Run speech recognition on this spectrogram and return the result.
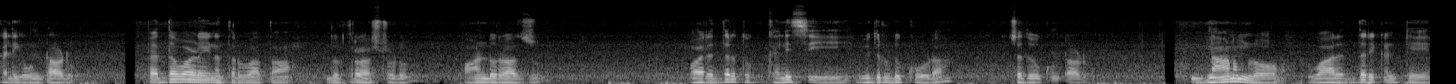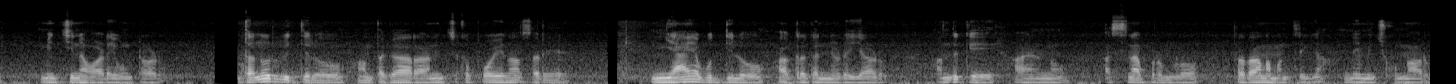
కలిగి ఉంటాడు. పెద్దవాడైన తర్వాత ధృతరాష్ట్రుడు పాండురాజు వారిద్దరితో కలిసి విదురుడు కూడా చదువుకుంటాడు. జ్ఞానంలో వారిద్దరికంటే మించిన వాడై ఉంటాడు. ధనుర్విద్యలో అంతగా రాణించకపోయినా సరే న్యాయ బుద్ధిలో అగ్రగణ్యుడయ్యాడు. అందుకే ఆయనను హస్తినాపురంలో ప్రధానమంత్రిగా నియమించుకున్నారు.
